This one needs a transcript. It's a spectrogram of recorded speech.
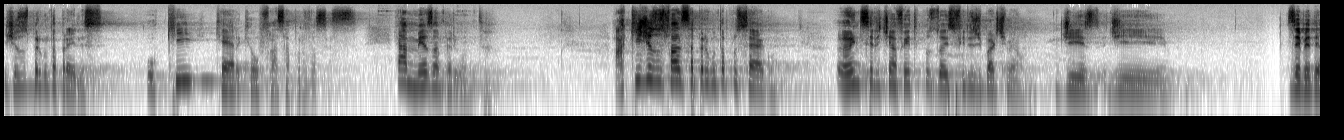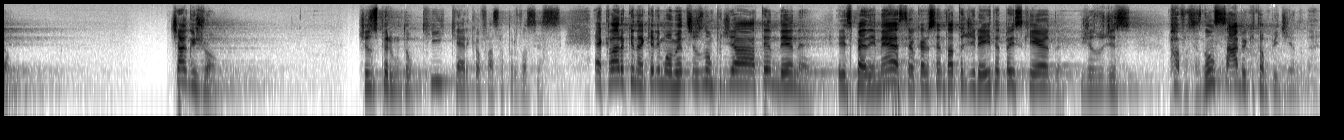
E Jesus pergunta para eles: O que quer que eu faça por vocês? É a mesma pergunta. Aqui Jesus faz essa pergunta para o cego. Antes ele tinha feito para os dois filhos de Bartimeu, de, de Zebedeu, Tiago e João. Jesus pergunta: O que quer que eu faça por vocês? É claro que naquele momento Jesus não podia atender, né? Eles pedem, mestre, eu quero sentar à tua direita e à tua esquerda. E Jesus diz: Pá, vocês não sabem o que estão pedindo, né?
